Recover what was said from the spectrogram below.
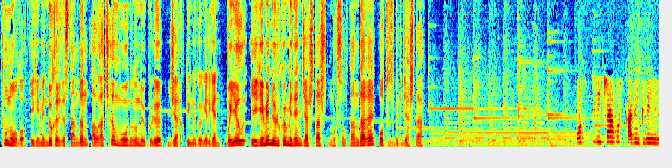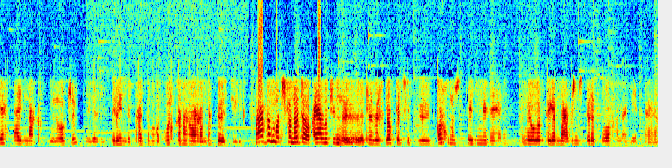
тун уулу эгемендүү кыргызстандын алгачкы муунунун өкүлү жарык дүйнөгө келген. Быйыл эгемен өлкө менен жашташ нурсултан дагы отуз бир жашта биринчи август кадимкидей эле айдын акыркы күнү болчу. Мен өзүм төрөйм деп роддомго ооруканага баргам да төрөт үйүнө роддомго түшкөн өтө аял үчүн э, өтө бир жоопкерчиликтүү коркунуч сезим менен кандай болот деген баягы биринчи төрөт болуп аткандан кийин э,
